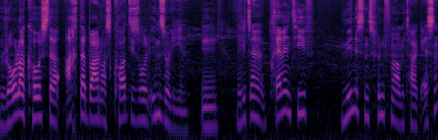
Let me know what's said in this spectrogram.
Rollercoaster, Achterbahn aus Cortisol, Insulin. mhm. Da gibt es einfach präventiv mindestens fünfmal am Tag essen.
